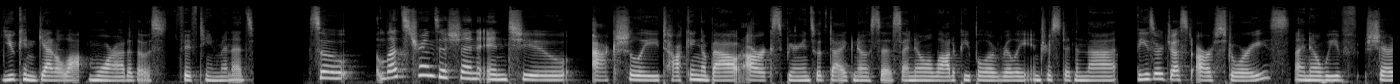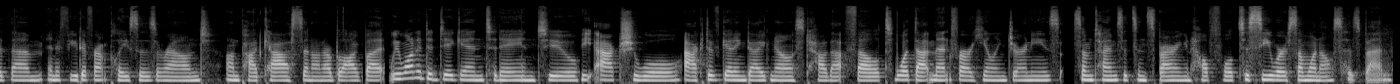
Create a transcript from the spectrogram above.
you can get a lot more out of those 15 minutes. So let's transition into actually talking about our experience with diagnosis. I know a lot of people are really interested in that. These are just our stories. I know we've shared them in a few different places around on podcasts and on our blog, but we wanted to dig in today into the actual act of getting diagnosed, how that felt, what that meant for our healing journeys. Sometimes it's inspiring and helpful to see where someone else has been.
